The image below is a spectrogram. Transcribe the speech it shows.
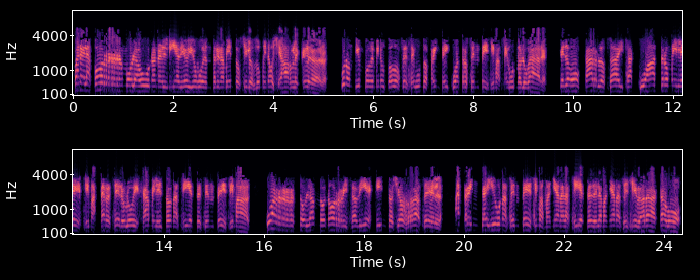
Para la Fórmula 1 en el día de hoy hubo entrenamientos y los dominó Charles Leclerc. Con un tiempo de minuto 12 segundos 34 centésimas, segundo lugar. Quedó Carlos Sainz a cuatro milésimas. Tercero Luis Hamilton a siete centésimas. Cuarto Lando Norris a 10. Quinto George Russell a 31 centésimas. Mañana a las 7 de la mañana se llevará a cabo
